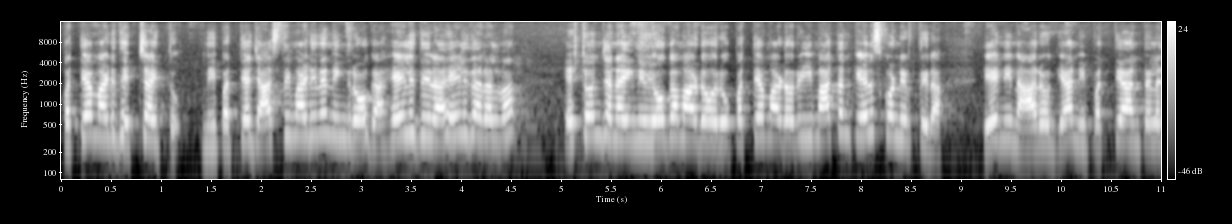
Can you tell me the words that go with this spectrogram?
ಪಥ್ಯ ಮಾಡಿದ ಹೆಚ್ಚಾಯಿತು. ನೀ ಪಥ್ಯ ಜಾಸ್ತಿ ಮಾಡಿನೇ ನಿಂಗೆ ರೋಗ. ಹೇಳಿದ್ದೀರಾ? ಹೇಳಿದಾರಲ್ವಾ? ಎಷ್ಟೊಂದು ಜನ ಈಗ ನೀವು ಯೋಗ ಮಾಡೋರು, ಪಥ್ಯ ಮಾಡೋರು, ಈ ಮಾತನ್ನು ಕೇಳಿಸ್ಕೊಂಡಿರ್ತೀರಾ? ಏ, ನೀನು ಆರೋಗ್ಯ, ನೀ ಪಥ್ಯ ಅಂತೆಲ್ಲ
